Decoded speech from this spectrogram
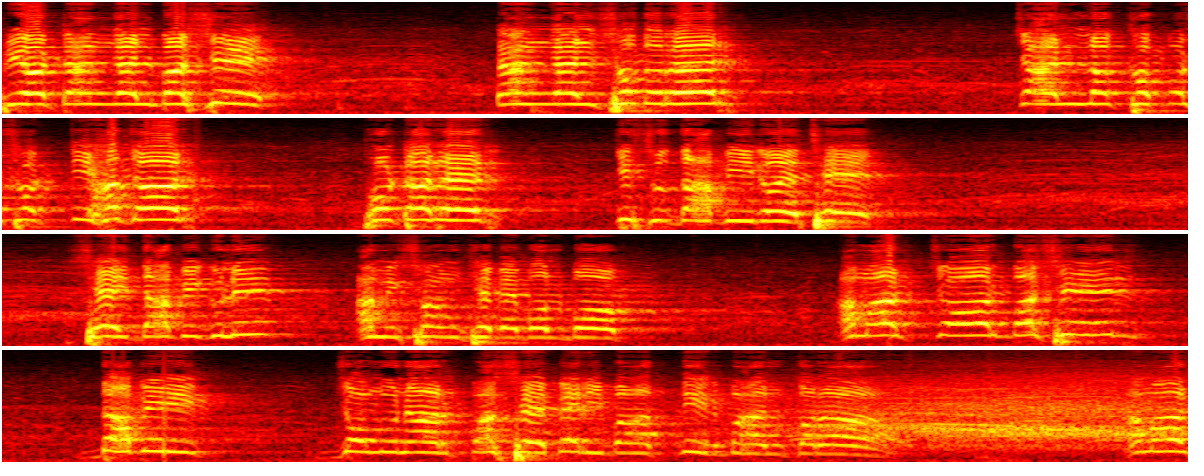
প্রিয় টাঙ্গাইলবাসী, টাঙ্গাইল সদরের চার লক্ষ পঁয়ষট্টি হাজার ভোটারের কিছু দাবি রয়েছে। সেই দাবিগুলি আমি সংক্ষেপে বলব। আমার চরবাসীর দাবি, যমুনার পাশে বেরিবাদ নির্মাণ করা। আমার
